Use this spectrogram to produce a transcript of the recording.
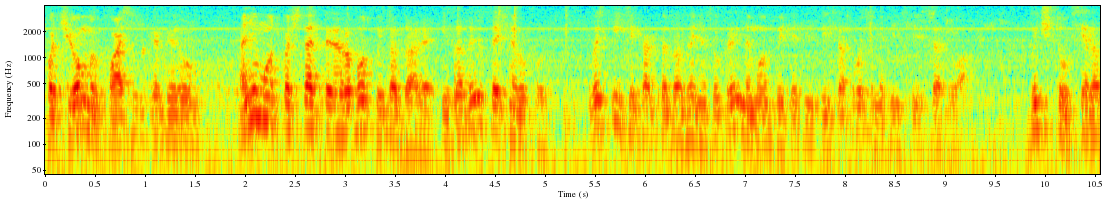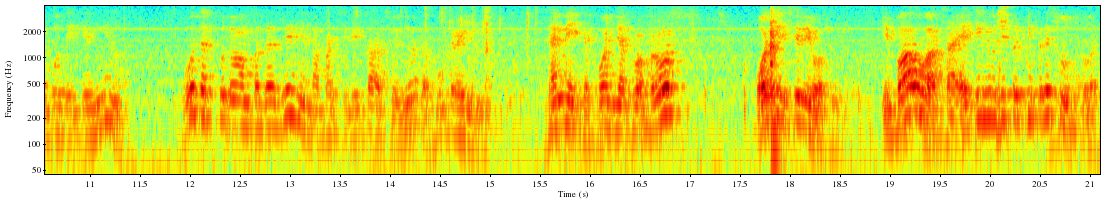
почем мы пасечника берем. Они могут посчитать переработку и так далее. И задают встречный вопрос. Вы скиньте, как предложение с Украины может быть 1,58, 1,62. Вы что, все работаете в минус? Вот откуда вам подозрение на фальсификацию меда в Украине. Заметьте, поднят вопрос очень серьезный. И баловаться эти люди тут не присутствуют.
